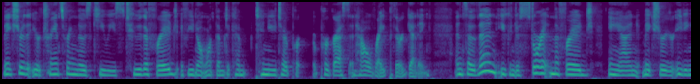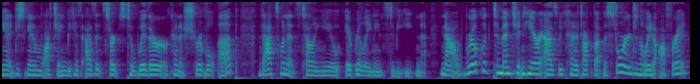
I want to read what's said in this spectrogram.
make sure that you're transferring those kiwis to the fridge if you don't want them to continue to progress and how ripe they're getting. And so then you can just store it in the fridge and make sure you're eating it. Just again, watching because as it starts to wither or kind of shrivel up, that's when it's telling you it really needs to be eaten. Now, real quick to mention here as we kind of talk about the storage and the way to offer it,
